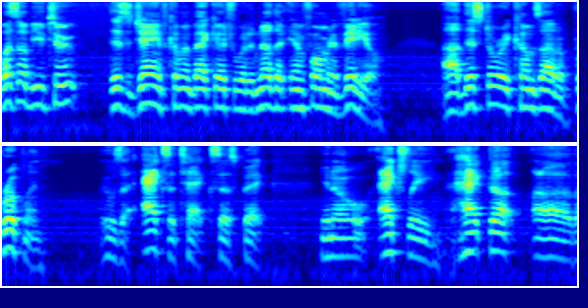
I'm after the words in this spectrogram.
What's up YouTube? This is James coming back at you with another informative video. Uh, this story comes out of Brooklyn. It was an axe attack suspect. You know, actually hacked up uh,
